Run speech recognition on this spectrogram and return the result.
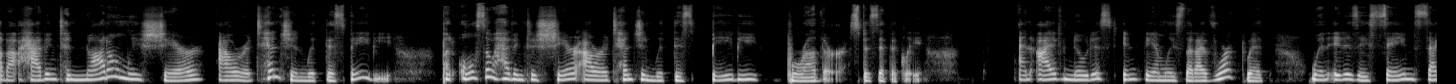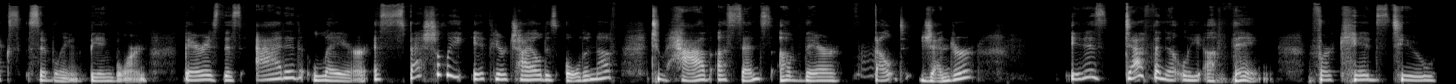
about having to not only share our attention with this baby, but also having to share our attention with this baby brother specifically. And I've noticed in families that I've worked with, when it is a same sex sibling being born, there is this added layer, especially if your child is old enough to have a sense of their felt gender. It is definitely a thing for kids to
